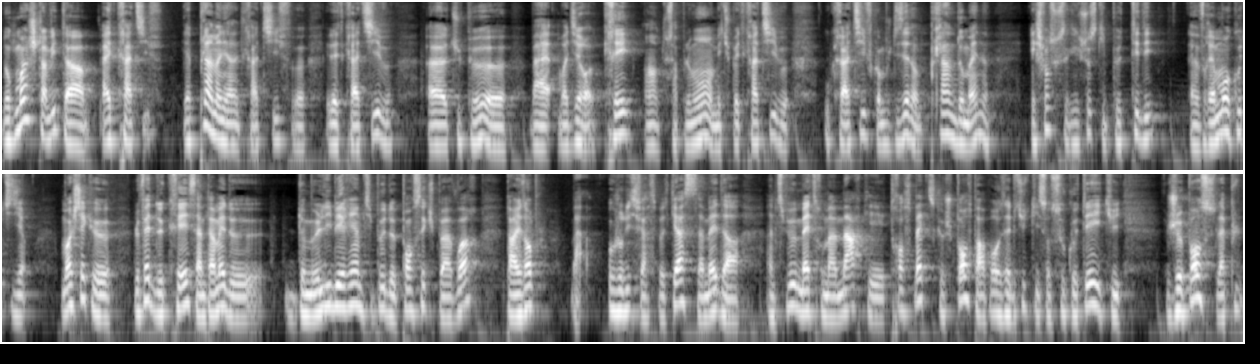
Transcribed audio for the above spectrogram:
Donc moi, je t'invite à, être créatif. Il y a plein de manières d'être créatif euh, et d'être créative. tu peux, bah, on va dire, créer, hein, tout simplement, mais tu peux être créative ou créatif, comme je disais, dans plein de domaines. Et je pense que c'est quelque chose qui peut t'aider vraiment au quotidien. Moi, je sais que le fait de créer, ça me permet de, de me libérer un petit peu de pensées que je peux avoir. Par exemple, aujourd'hui, se faire ce podcast, ça m'aide à un petit peu mettre ma marque et transmettre ce que je pense par rapport aux habitudes qui sont sous-côté et qui, je pense, la plus,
